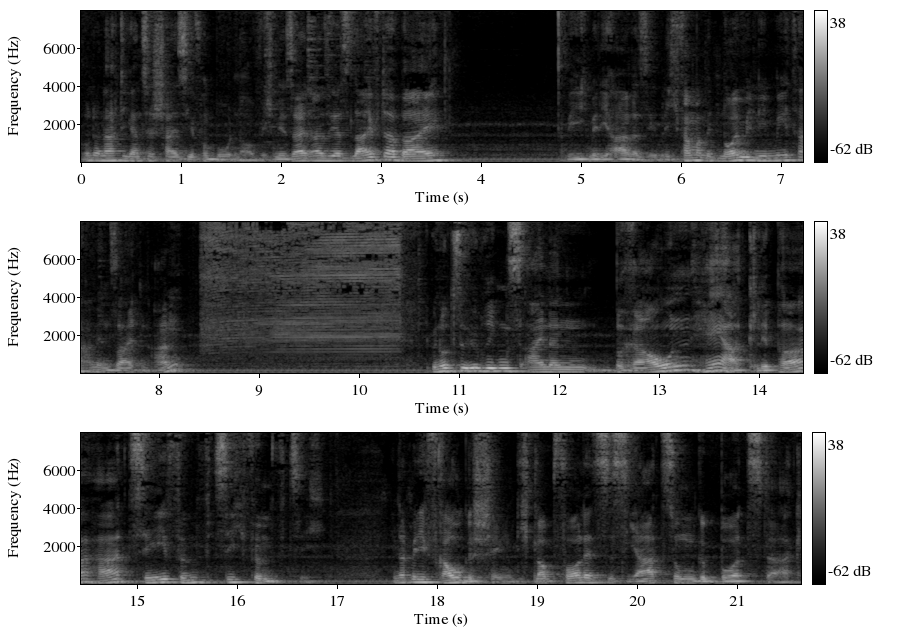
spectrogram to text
und danach die ganze Scheiße hier vom Boden aufwischen. Ihr seid also jetzt live dabei, wie ich mir die Haare säbel. Ich fange mal mit 9 mm an den Seiten an. Ich benutze übrigens einen Braun Hair Clipper HC5050. Den hat mir die Frau geschenkt. Ich glaube vorletztes Jahr zum Geburtstag.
